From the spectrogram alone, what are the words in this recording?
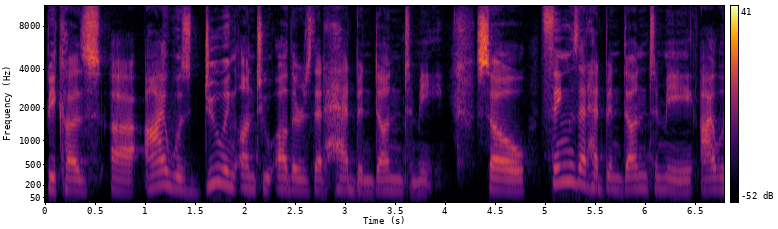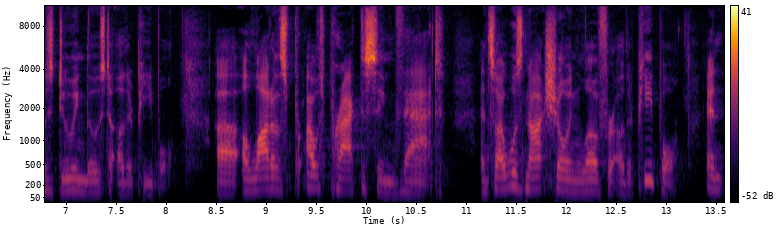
because uh, I was doing unto others that had been done to me. So things that had been done to me, I was doing those to other people. Uh, a lot of I was practicing that, and so I was not showing love for other people and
